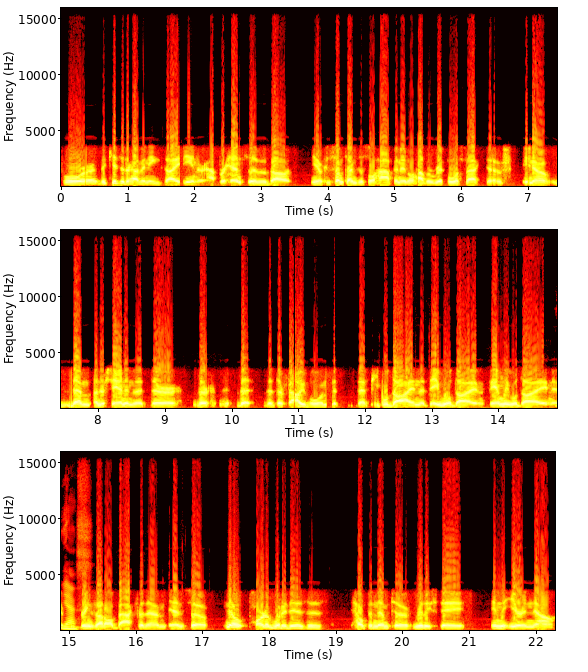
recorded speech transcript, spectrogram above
for the kids that are having anxiety and are apprehensive about, you know, because sometimes this will happen, it'll have a ripple effect of, you know, them understanding that they're they're that that they're valuable and that that people die and that they will die and family will die and it yes. brings that all back for them. And so, you know, part of what it is is helping them to really stay in the here and now,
